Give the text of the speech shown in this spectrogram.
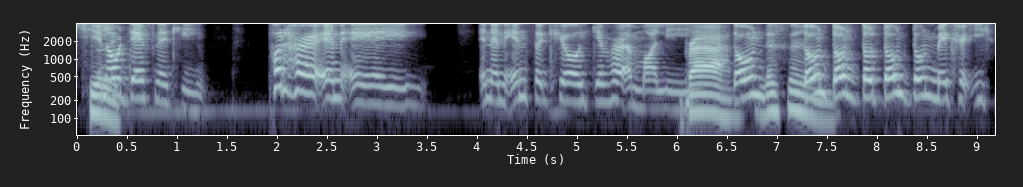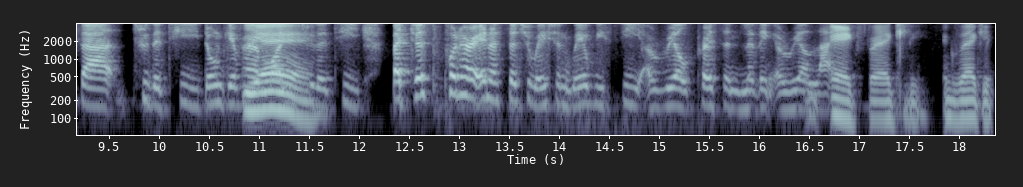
Kill no, it. definitely. Put her in a in an insecure, give her a molly. Bruh. Don't- listen. Don't don't don't don't don't make her Issa to the T. Don't give her a Yeah. money to the T. But just put her in a situation where we see a real person living a real life. Exactly. Exactly.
